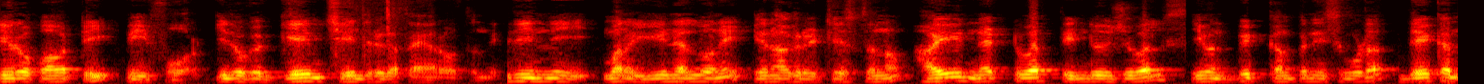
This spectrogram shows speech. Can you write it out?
జీరో పవర్టీ పి ఫోర్. ఇది ఒక గేమ్ చేంజర్గా తయారవుతుంది. దీన్ని మనం ఈ నెలలోనే ఇనాగరేట్ చేస్తున్నాం. High network individuals even big companies కూడా they can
